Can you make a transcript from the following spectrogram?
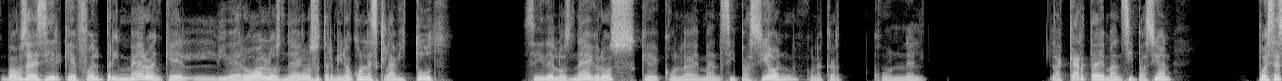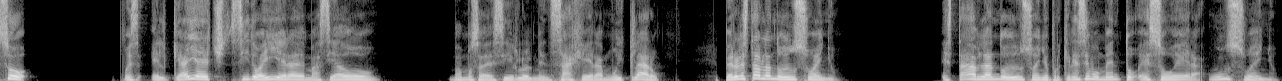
vamos a decir que fue el primero en que liberó a los negros o terminó con la esclavitud, ¿sí? De los negros, que con la emancipación, con la, con la carta de emancipación, pues eso pues el que haya hecho, sido ahí era demasiado, vamos a decirlo, el mensaje era muy claro. Pero él está hablando de un sueño. Está hablando de un sueño, porque en ese momento eso era un sueño.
